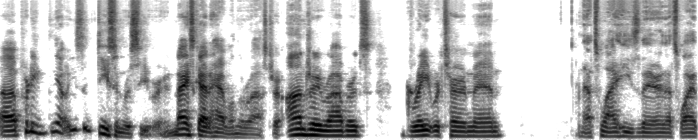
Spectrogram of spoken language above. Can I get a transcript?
Uh, pretty, you know, he's a decent receiver. Nice guy to have on the roster. Andre Roberts, great return man. That's why he's there. That's why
